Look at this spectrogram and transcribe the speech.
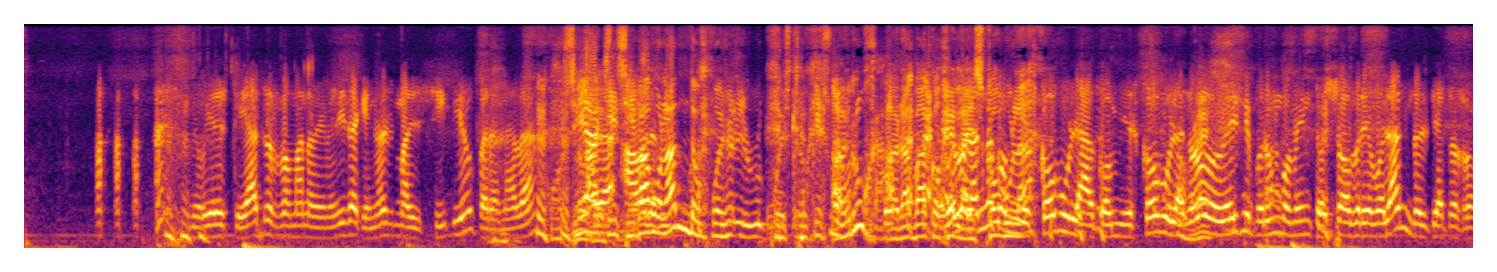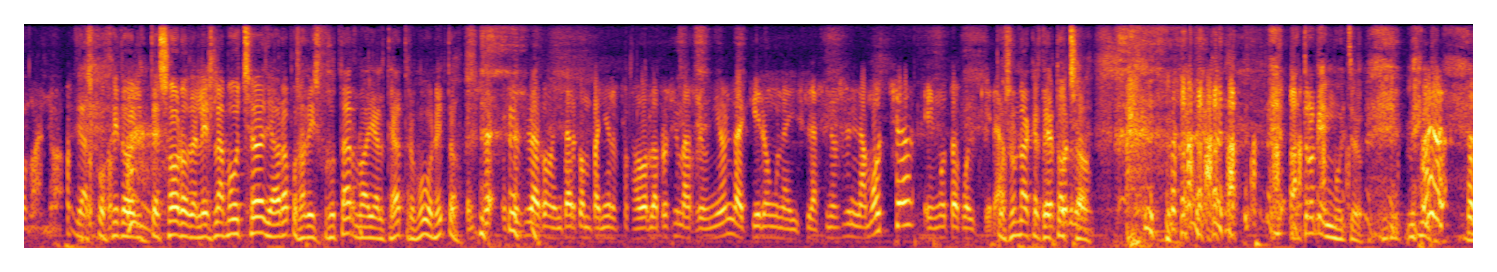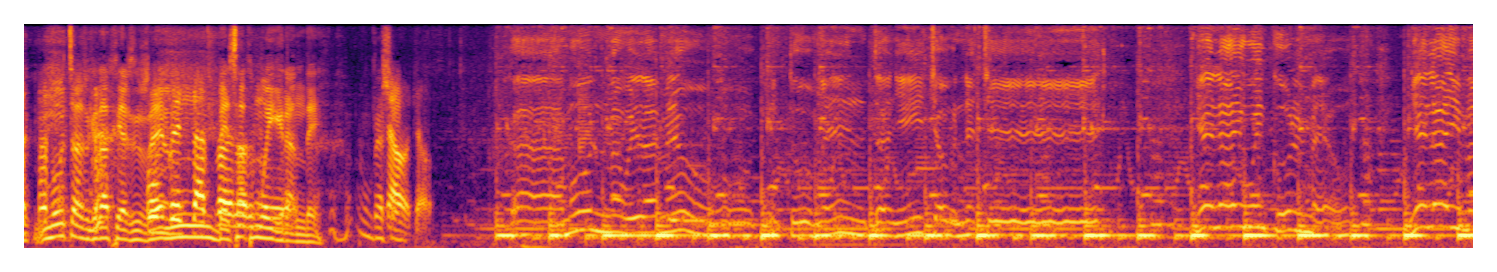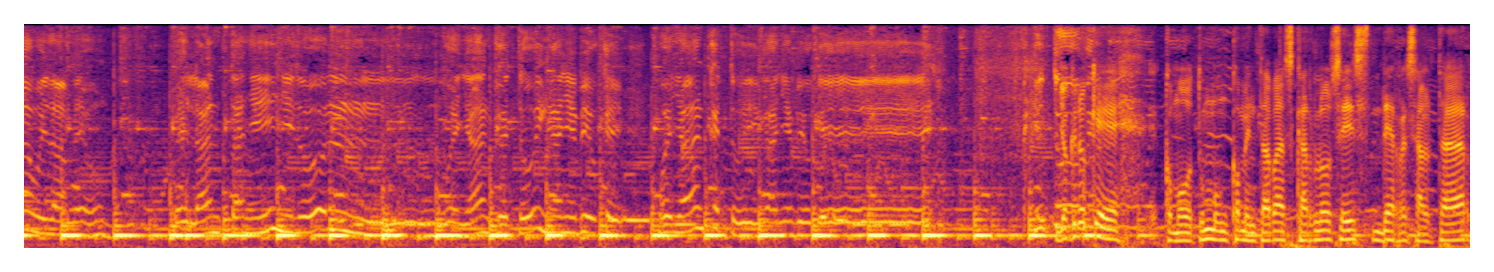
Me voy al Teatro Romano de Mérida, que no es mal sitio para nada. O sea, Ahora- que se va mismo- volando, pues puesto que es una bruja. Ahora va a coger la volando Con mi escóbula. escóbula, con mi escóbula, no lo dudéis ni por un momento, sobrevolando el Teatro Romano. Ya has cogido el tesoro de la Isla Mocha y ahora pues a disfrutarlo ahí al teatro, muy bonito. Eso, eso se va a comentar, compañeros, por favor. La próxima reunión la quiero en una isla. Si no es en la Mocha, en otra cualquiera. Pues una que es de? Tocha. Troquen mucho. Venga, muchas gracias Israel, Un un besazo muy grande. Un beso. Chao, chao. Yo creo que, como tú comentabas, Carlos, es de resaltar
